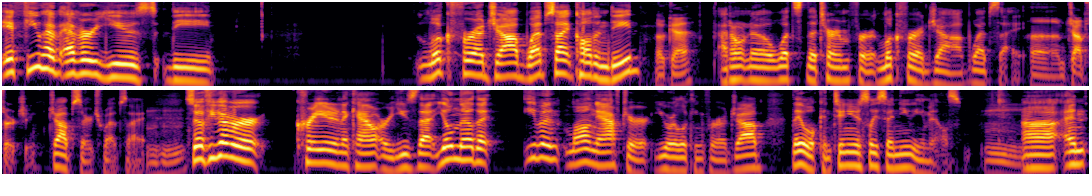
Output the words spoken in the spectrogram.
if you have ever used the look for a job website called Indeed, Okay. I don't know what's the term for look for a job website, Um, job searching. job search website. So if you've ever created an account or used that, you'll know that even long after you are looking for a job, they will continuously send you emails. Uh, and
